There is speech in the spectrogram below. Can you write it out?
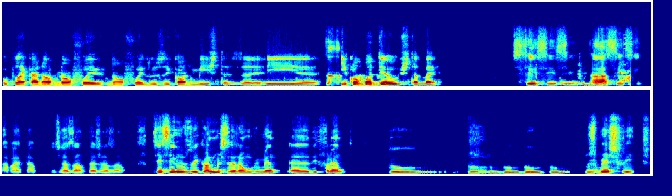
o Plekhanov não foi, não foi dos economistas eh, e, eh, e combateu-os também. Sim, sim, sim. Ah, sim, sim. Está bem, está. Tens razão, tens razão. Sim, sim, os economistas eram um movimento uh, diferente do, do, do, do, dos mencheviques.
